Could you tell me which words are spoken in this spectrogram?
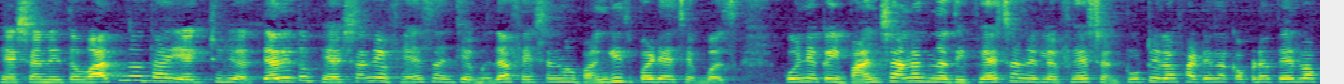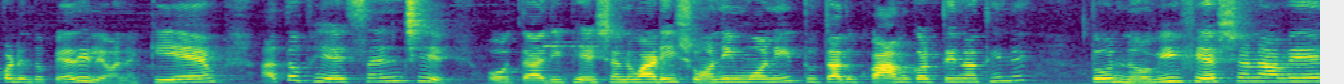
ફેશનની તો વાત ન થાય. એકચ્યુઅલી અત્યારે તો ફેશન એ ફેશન છે. બધા ફેશનમાં ભાંગી જ પડ્યા છે. બસ કોઈને કંઈ ભાનશાન જ નથી. ફેશન એટલે ફેશન તૂટેલા ફાટેલા કપડાં પહેરવા પડે તો પહેરી લેવાના. કેમ? આ તો ફેશન છે. ઓ તારી ફેશનવાળી સોની મોની, તું તારું કામ કરતી નથી ને? તો નવી ફેશન આવે.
